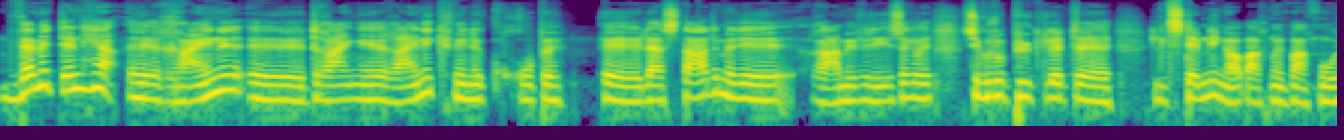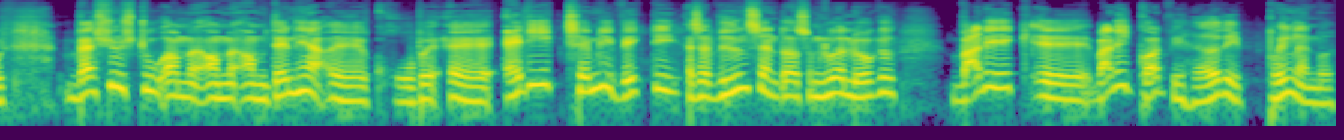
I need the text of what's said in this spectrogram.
Hvad med den her øh, regne, øh, drenge, regnekvindegruppe? Øh, lad os starte med det, Rami, fordi så kan, vi, så kan du bygge lidt, øh, lidt stemning op, Ahmed Mahmoud. Hvad synes du om, om, om den her øh, gruppe? Øh, er de ikke temmelig vigtige? Altså videnscenteret, som nu er lukket, var det, ikke, øh, var det ikke godt, vi havde det på en eller anden måde?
